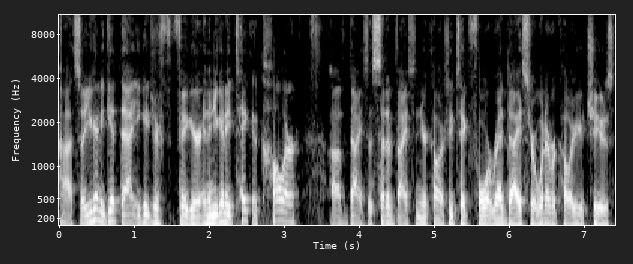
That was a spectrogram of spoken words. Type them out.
Uh, so you're going to get that, you get your figure, and then you're going to take a color of dice, a set of dice in your color. So you take four red dice or whatever color you choose.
